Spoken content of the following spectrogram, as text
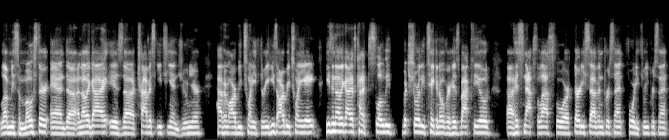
love me some Mostert. And uh, another guy is uh, Travis Etienne Jr. Have him RB 23. He's RB 28. He's another guy that's kind of slowly but surely taken over his backfield. Uh, his snaps the last four 37%, 43%,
